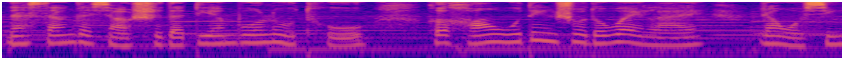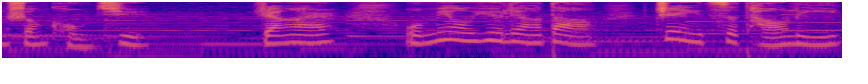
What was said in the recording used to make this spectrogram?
那三个小时的颠簸路途和毫无定数的未来让我心生恐惧。然而，我没有预料到这一次逃离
